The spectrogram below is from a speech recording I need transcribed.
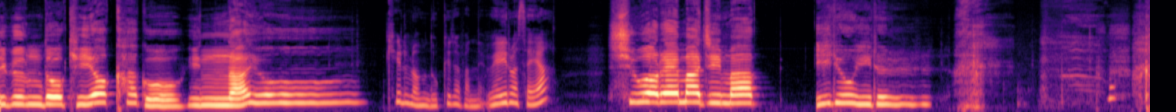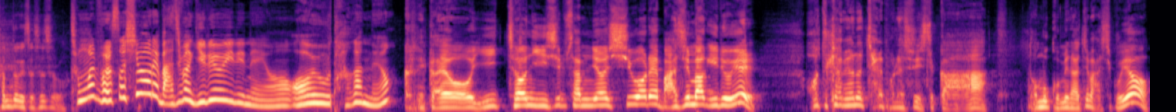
지금도 기억하고 있나요? 키를 너무 높게 잡았네. 왜 이러세요? 10월의 마지막 일요일을 감동했어 스스로. 정말 벌써 10월의 마지막 일요일이네요. 어유 다 갔네요. 그러니까요. 2023년 10월의 마지막 일요일 어떻게 하면 잘 보낼 수 있을까? 너무 고민하지 마시고요.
